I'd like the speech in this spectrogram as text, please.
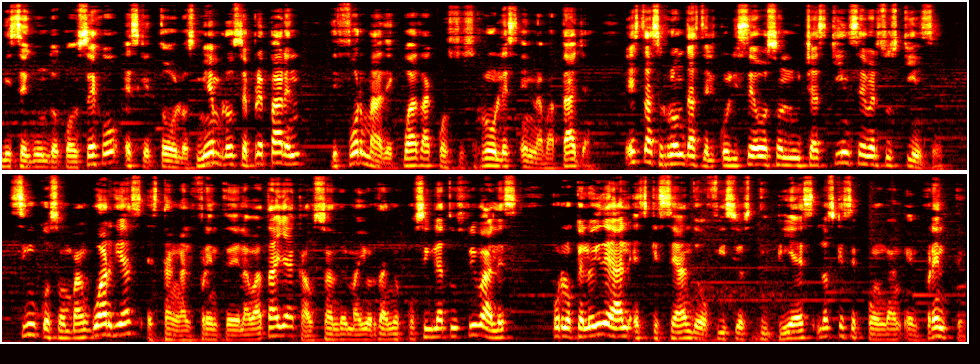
Mi segundo consejo es que todos los miembros se preparen de forma adecuada con sus roles en la batalla. Estas rondas del coliseo son luchas 15 vs 15, 5 son vanguardias, están al frente de la batalla causando el mayor daño posible a tus rivales, por lo que lo ideal es que sean de oficios DPS los que se pongan enfrente.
